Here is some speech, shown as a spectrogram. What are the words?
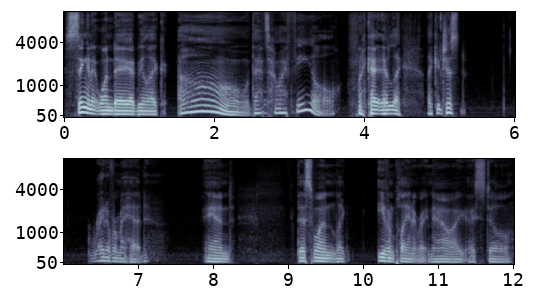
singing it one day, I'd be like, "Oh, that's how I feel." Like I like like it just right over my head. And this one, like even playing it right now, I, I still,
